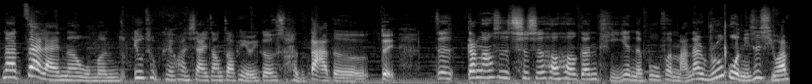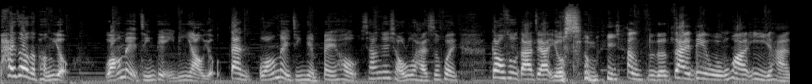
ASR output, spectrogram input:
那再来呢，我们 YouTube 可以换下一张照片，有一个很大的，对，这刚刚是吃吃喝喝跟体验的部分嘛。那如果你是喜欢拍照的朋友，完美景点一定要有，但完美景点背后，乡间小路还是会告诉大家有什么样子的在地文化意涵。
